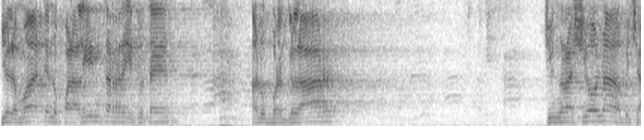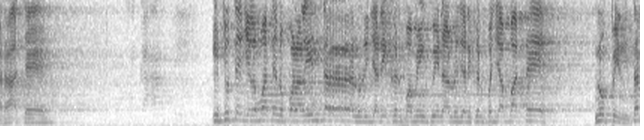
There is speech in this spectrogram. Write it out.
jelema teh nu paralinter itu teh. Anu bergelar. Cing rasional bicara teh. itu teh tehlemapala linter anu dijadikan pemimpin anu dijadikeun pejabat teh. Nu pinter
